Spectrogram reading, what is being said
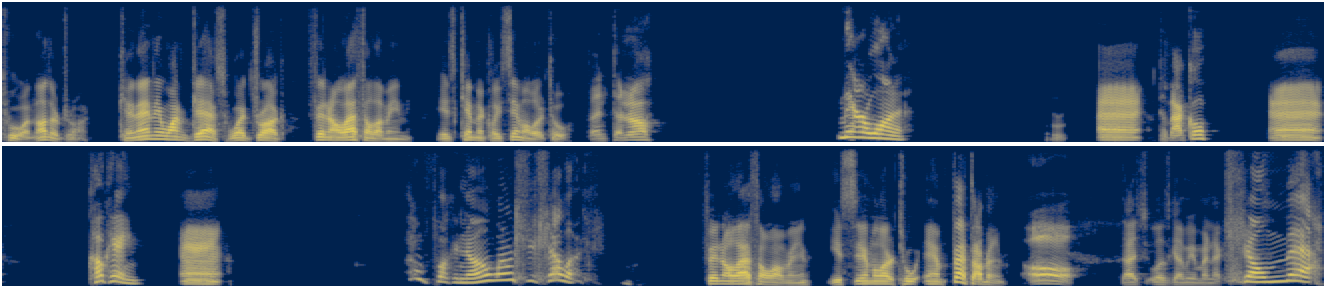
to another drug. Can anyone guess what drug phenylethylamine is chemically similar to? Fentanyl? Marijuana. Uh, Tobacco? uh, Cocaine. uh. I don't fucking know. Why don't you tell us? Phenylethylamine is similar mm-hmm. to amphetamine. Oh, that was gonna be my next. guess. So meth.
